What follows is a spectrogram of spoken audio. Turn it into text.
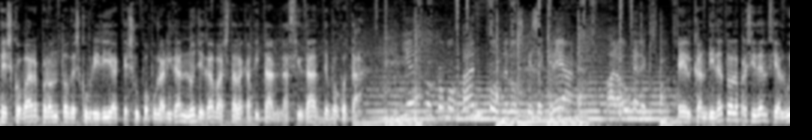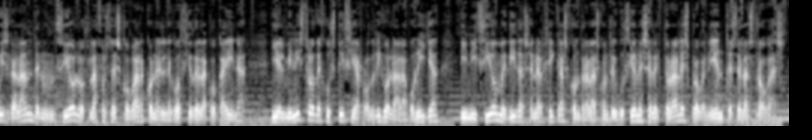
Escobar pronto descubriría que su popularidad no llegaba hasta la capital, la ciudad de Bogotá. Como tantos de los que se crean para una elección. El candidato a la presidencia Luis Galán denunció los lazos de Escobar con el negocio de la cocaína y el ministro de Justicia Rodrigo Lara Bonilla inició medidas enérgicas contra las contribuciones electorales provenientes de las drogas.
